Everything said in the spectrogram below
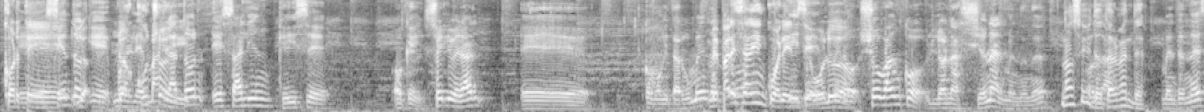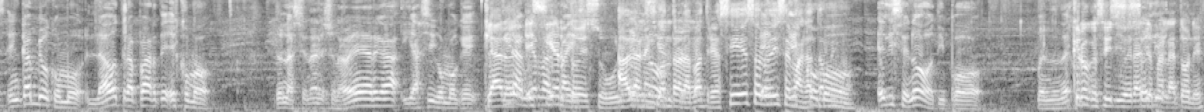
Corte, Eh, siento lo- que lo escucho y- Maslatón es alguien que dice, ok, soy liberal, eh, como que te argumenta. Me parece todo, alguien coherente, dice, boludo. Pero yo banco lo nacional, ¿me entendés? No, sí, O sea, totalmente. ¿Me entendés? En cambio, como la otra parte es como, lo nacional es una verga, y así como que. Claro, tira es mierda al cierto país. eso, boludo. Hablan en No, contra de la patria. Sí, eso lo Él dice es Maslatón como-. Él dice no, tipo. ¿Me entendés? Creo que soy liberal de li- Maslatón, eh.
